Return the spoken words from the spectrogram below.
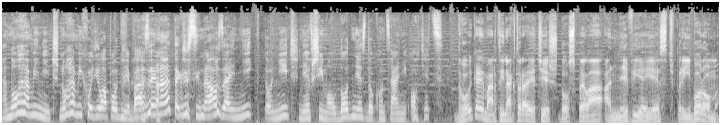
a nohami nič. Nohami chodila pod dne bazéna, takže si naozaj nikto nič nevšimol dodnes, dokonca ani otec. Dvojka je Martina, ktorá je tiež dospelá a nevie jesť príborom.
